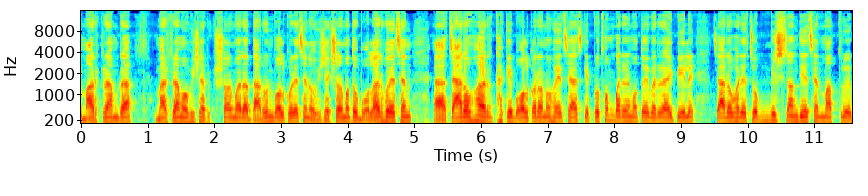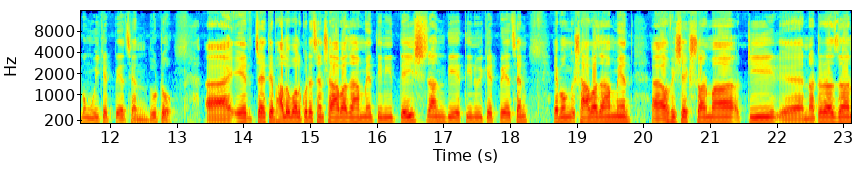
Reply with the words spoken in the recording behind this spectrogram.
মার্করামরা মার্করাম অভিষেক শর্মারা দারুণ বল করেছেন। অভিষেক শর্মা তো বোলার হয়েছেন। চার ওভার তাকে বল করানো হয়েছে আজকে প্রথমবারের মতো এবারের আইপিএলে চার ওভারে চব্বিশ রান দিয়েছেন মাত্র এবং উইকেট পেয়েছেন দুটো। এর চাইতে ভালো বল করেছেন শাহবাজ আহমেদ। তিনি তেইশ রান দিয়ে তিন উইকেট পেয়েছেন এবং শাহবাজ আহমেদ অভিষেক শর্মা, টি নটরাজন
